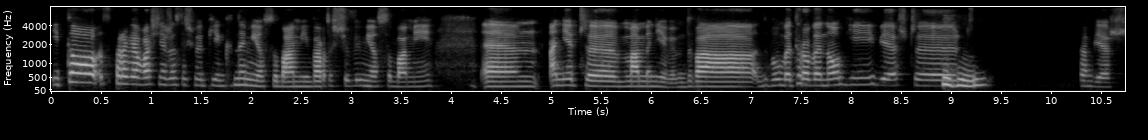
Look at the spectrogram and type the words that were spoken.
I to sprawia właśnie, że jesteśmy pięknymi osobami, wartościowymi osobami, a nie czy mamy, nie wiem, dwa dwumetrowe nogi, wiesz, czy, mhm. tam wiesz,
